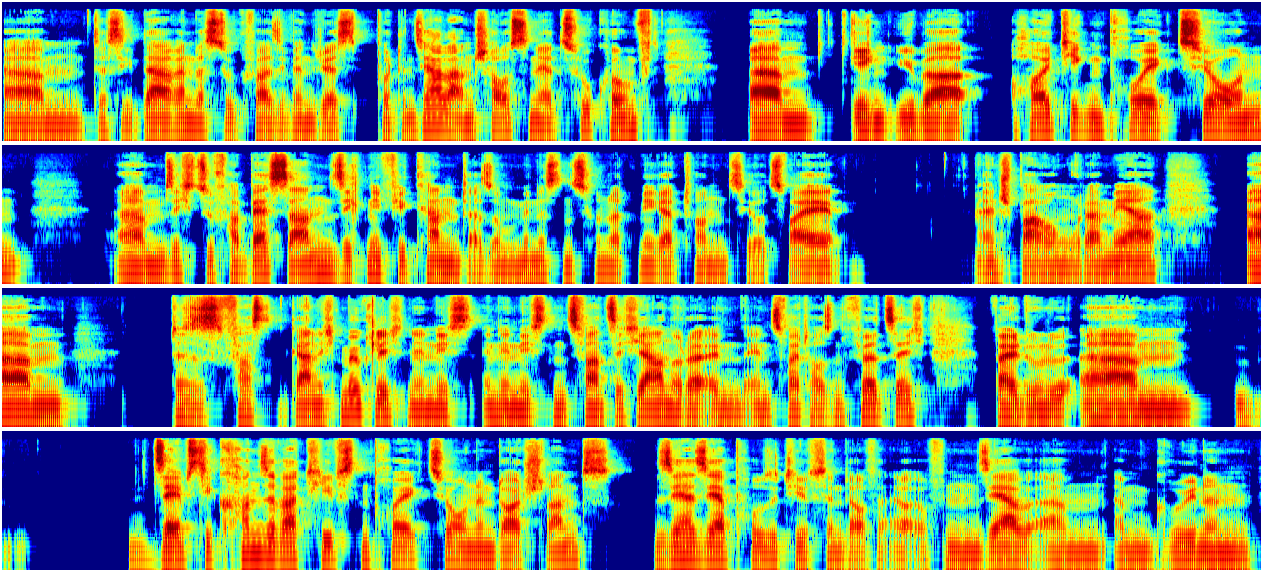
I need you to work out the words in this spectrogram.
Ähm, das liegt daran, dass du quasi, wenn du das Potenzial anschaust in der Zukunft, ähm, gegenüber heutigen Projektionen ähm, sich zu verbessern, signifikant, also mindestens 100 Megatonnen CO2 Einsparungen oder mehr, ähm, das ist fast gar nicht möglich in den, nächsten, in den nächsten 20 Jahren oder in, in 2040, weil du ähm, selbst die konservativsten Projektionen in Deutschland sehr, sehr positiv sind, auf, auf einen sehr ähm, ähm, grünen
